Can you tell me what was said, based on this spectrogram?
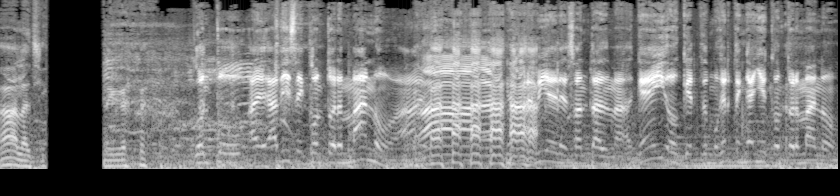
Ah, la chica. Con tu, ah, ah, dice, con tu hermano. Ah, ¿Qué prefieres, fantasma? ¿Gay o que tu mujer te engañe con tu hermano?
